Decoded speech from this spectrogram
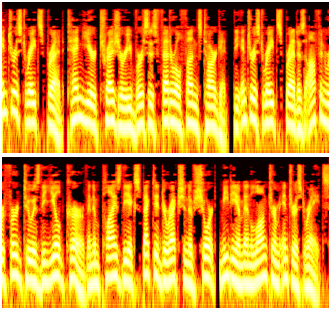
Interest rate spread 10-year Treasury versus federal funds target. The interest rate spread is often referred to as the yield curve and implies the expected direction of short, medium and long-term interest rates.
